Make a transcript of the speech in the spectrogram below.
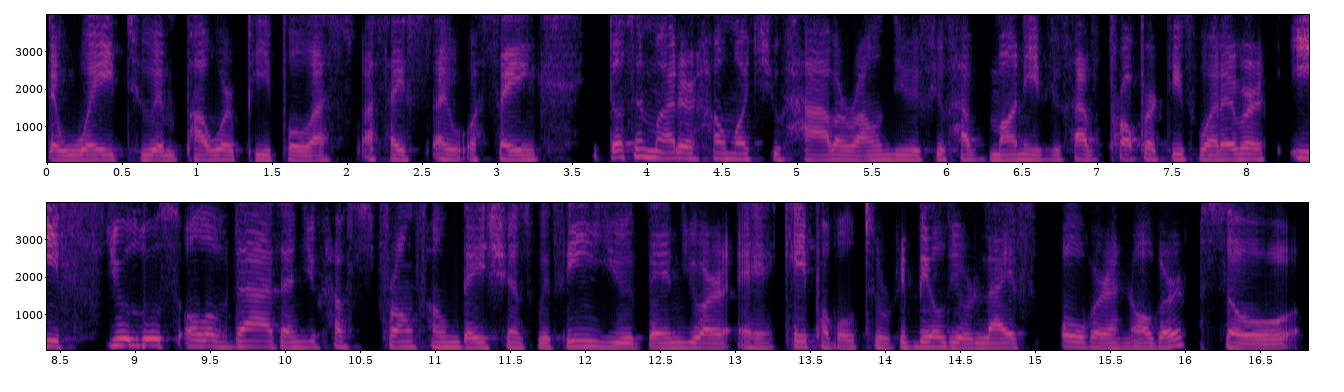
the way to empower people as as I, I was saying, it doesn't matter how much you have around you, if you have money, if you have properties, whatever. If you lose all of that and you have strong foundations within you, then you are uh, capable to rebuild your life over and over. So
